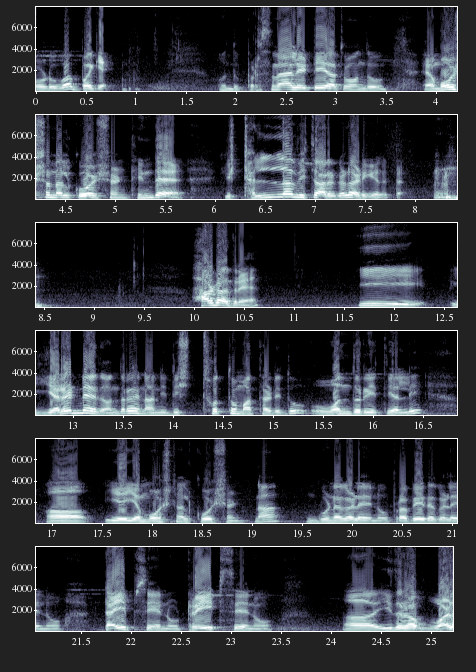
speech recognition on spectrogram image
ನೋಡುವ ಬಗೆ. ಒಂದು ಪರ್ಸನಾಲಿಟಿ ಅಥವಾ ಒಂದು ಎಮೋಷನಲ್ ಕೋಶಂಟ್ ಹಿಂದೆ ಇಷ್ಟೆಲ್ಲ ವಿಚಾರಗಳು ಅಡಗಿರುತ್ತೆ ಹಾಗಾದರೆ ಈ ಎರಡನೇದು ಅಂದರೆ ನಾನು ಇದಿಷ್ಟು ಹೊತ್ತು ಮಾತಾಡಿದ್ದು ಒಂದು ರೀತಿಯಲ್ಲಿ ಈ ಎಮೋಷ್ನಲ್ ಕೋಶಂಟ್ನ ಗುಣಗಳೇನು, ಪ್ರಭೇದಗಳೇನು ಟೈಪ್ಸ್ ಏನು ಟ್ರೇಟ್ಸ್ ಏನು ಇದರ ಒಳ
